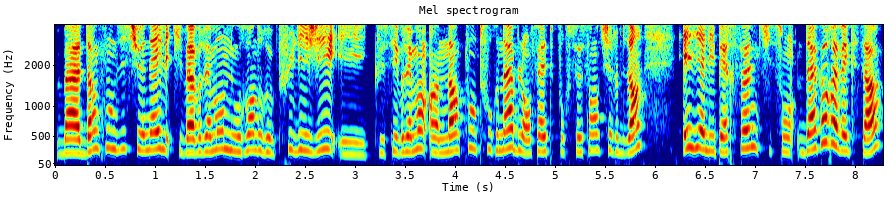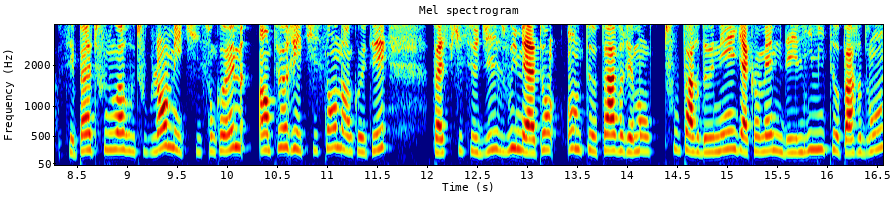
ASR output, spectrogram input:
bah, d'inconditionnel qui va vraiment nous rendre plus légers et que c'est vraiment un incontournable en fait pour se sentir bien. Et il y a les personnes qui sont d'accord avec ça, c'est pas tout noir ou tout blanc, mais qui sont quand même un peu réticents d'un côté parce qu'ils se disent oui mais attends, on ne peut pas vraiment tout pardonner, il y a quand même des limites au pardon.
